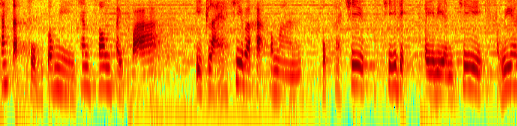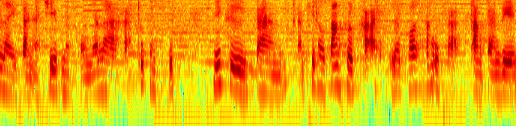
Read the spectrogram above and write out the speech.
ช่างตัดผมก็มีช่างซ่อมไฟฟ้า อีกหลายอาชีพอะค่ะประมาณ 6 อาชีพที่เด็กไปเรียนที่วิทยาลัยการอาชีพนครยะลาค่ะ ทุกวันพุธ นี่คือการการที่เราสร้างเครือข่าย แล้วก็สร้างโอกาสทางการเรียน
